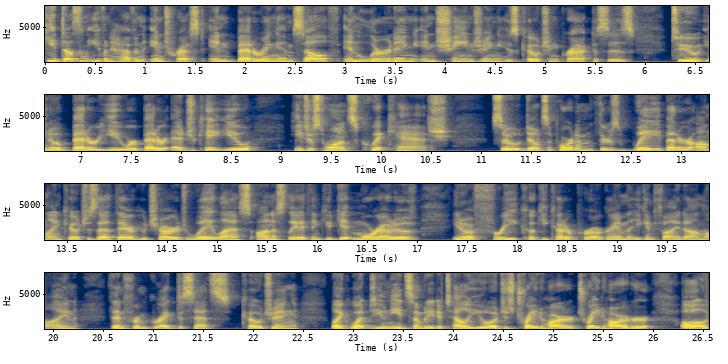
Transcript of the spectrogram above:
he doesn't even have an interest in bettering himself, in learning, in changing his coaching practices to, you know, better you or better educate you. He just wants quick cash. So don't support him. There's way better online coaches out there who charge way less. Honestly, I think you'd get more out of, you know, a free cookie cutter program that you can find online than from Greg Doucette's coaching. Like, what do you need somebody to tell you? Oh, just trade harder, trade harder. Oh,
